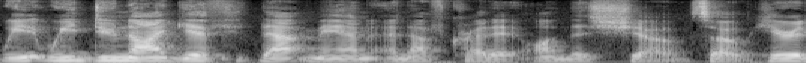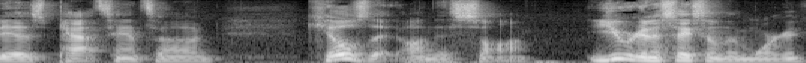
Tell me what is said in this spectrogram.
We we do not give that man enough credit on this show. So here it is. Pat Sansone kills it on this song. You were going to say something, Morgan.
